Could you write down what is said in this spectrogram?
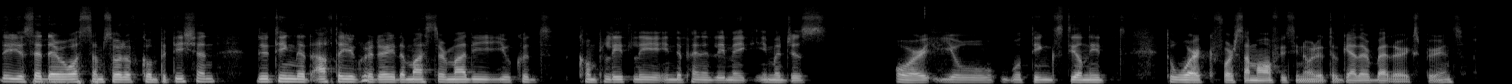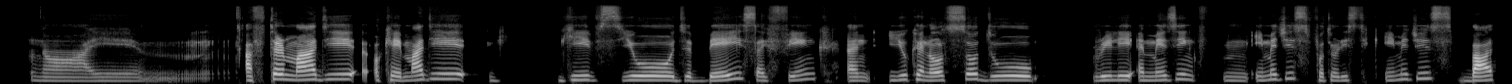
You said there was some sort of competition. Do you think that after you graduate the master Madi, you could completely independently make images, or you would think still need to work for some office in order to a better experience? No, I after Madi, okay, Madi gives you the base, I think, and you can also do really amazing um, images, photorealistic images, but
